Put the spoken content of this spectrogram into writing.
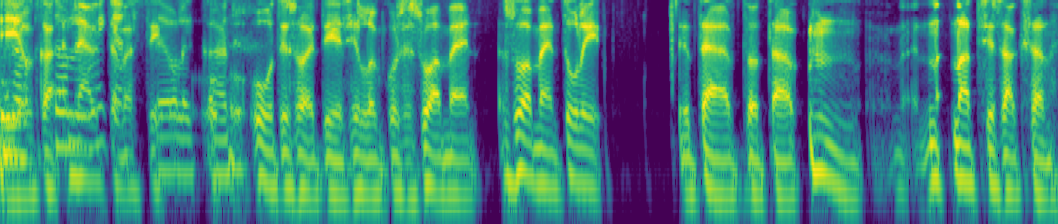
No, joka se oli- näyttävästi se olikaan? u- uutisoitiin silloin, kun se Suomeen, Suomeen tuli tämä tota, Natsi-Saksan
